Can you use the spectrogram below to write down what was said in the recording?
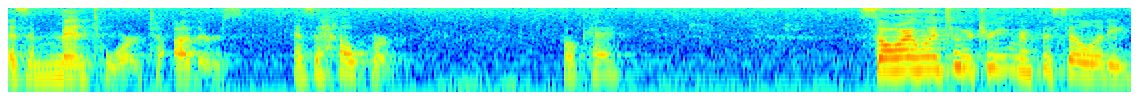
as a mentor to others, as a helper. Okay? So I went to a treatment facility.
